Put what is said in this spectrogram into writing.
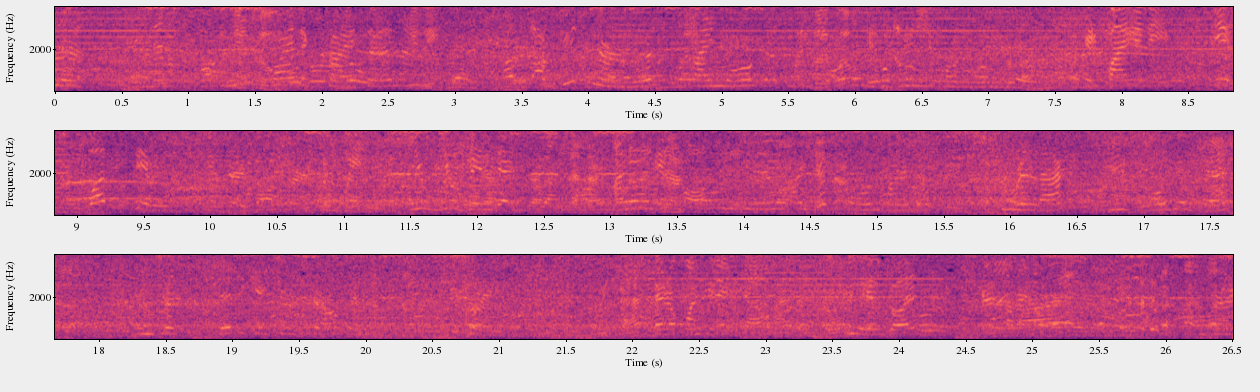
Yes, yes. I'm quite excited. I'm a bit nervous, but I know that my daughter will really Okay, finally, if, what tips to give your daughter to win? You, you've been there, Susan. Ano I tip just mo? told her, I just told her that to relax, give all your best, and just dedicate yourself and pray. Pero confident ka? Very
